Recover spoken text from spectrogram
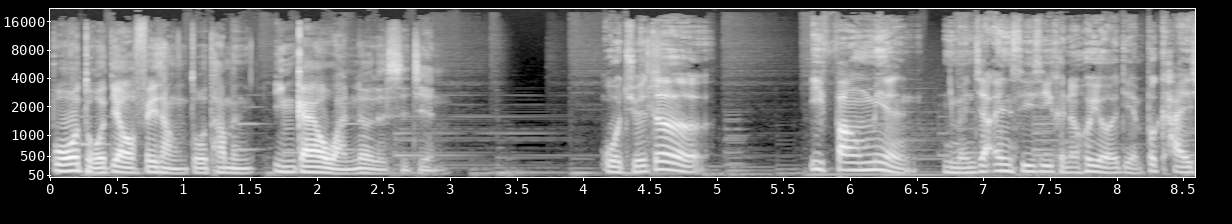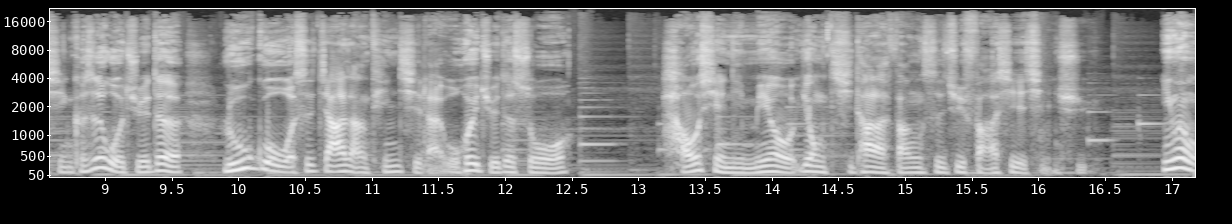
剥夺掉非常多他们应该要玩乐的时间。我觉得一方面。你们家 NCC 可能会有一点不开心，可是我觉得，如果我是家长，听起来我会觉得说，好险你没有用其他的方式去发泄情绪，因为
